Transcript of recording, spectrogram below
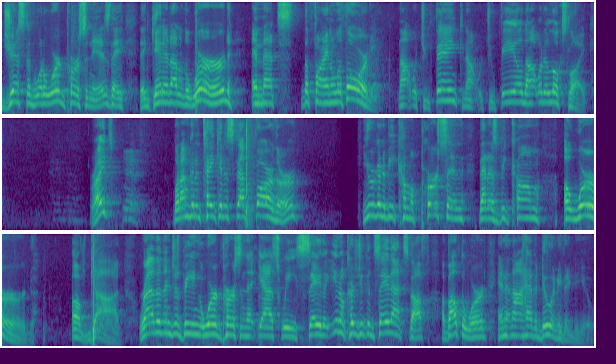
gist of what a word person is. They they get it out of the word and that's the final authority. Not what you think not what you feel not what it looks like. Right? Yes. But I'm gonna take it a step farther. You're gonna become a person that has become a word of God. Rather than just being a word person that yes we say that you know because you can say that stuff about the word and then not have it do anything to you.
